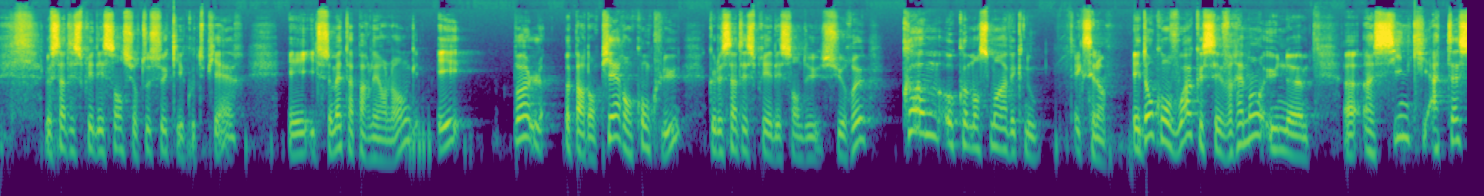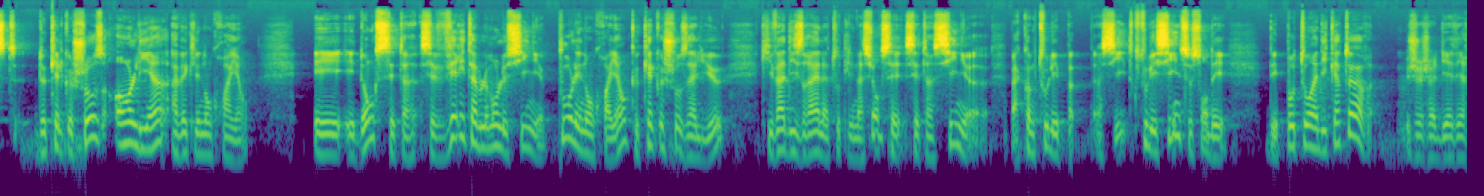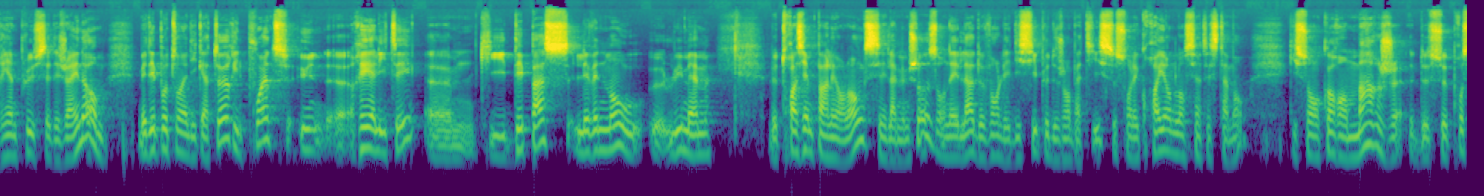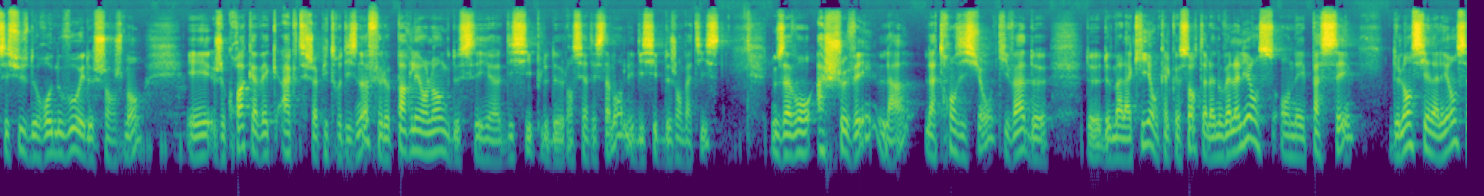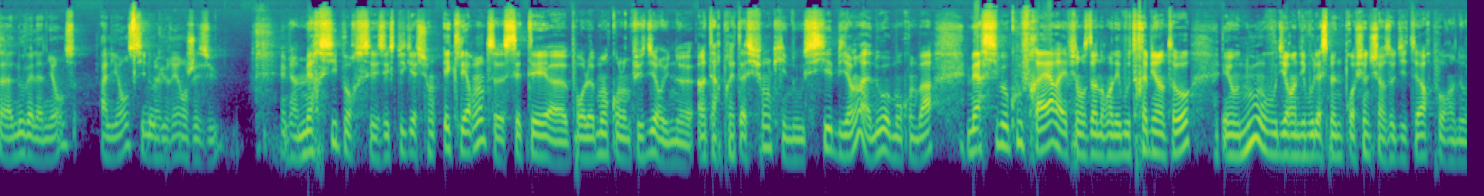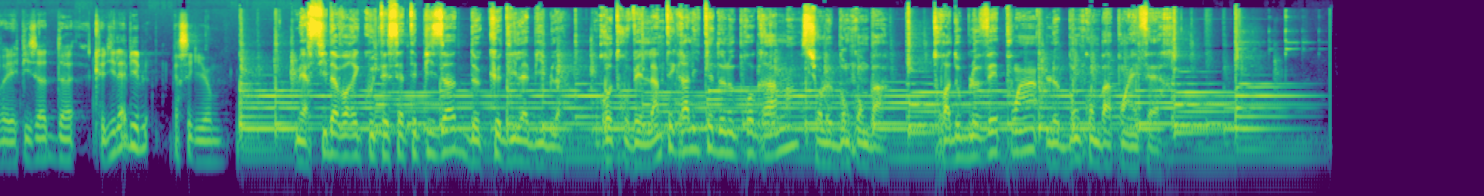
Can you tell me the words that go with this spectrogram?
le Saint-Esprit descend sur tous ceux qui écoutent Pierre, et ils se mettent à parler en langue, et Paul, euh, pardon, Pierre en conclut que le Saint-Esprit est descendu sur eux comme au commencement avec nous. Excellent. Et donc on voit que c'est vraiment une, euh, un signe qui atteste de quelque chose en lien avec les non-croyants. Et, donc, c'est véritablement le signe pour les non-croyants que quelque chose a lieu qui va d'Israël à toutes les nations. C'est un signe, euh, bah, comme tous les, tous les signes, ce sont des, des poteaux indicateurs. Je ne dis rien de plus, c'est déjà énorme. Mais des poteaux indicateurs, ils pointent une euh, réalité euh, qui dépasse l'événement lui-même. Le troisième parler en langue, c'est la même chose. On est là devant les disciples de Jean-Baptiste. Ce sont les croyants de l'Ancien Testament qui sont encore en marge de ce processus de renouveau et de changement. Et je crois qu'avec Acte chapitre 19 et le parler en langue de ces euh, disciples de l'Ancien Testament, les disciples de Jean-Baptiste, nous avons achevé là la transition qui va de, de, de Malachie en quelque sorte à la Nouvelle Alliance. On est passé de l'ancienne alliance à la nouvelle alliance, alliance inaugurée en Jésus. Eh bien, merci pour ces explications éclairantes. C'était, euh, pour le moins qu'on puisse dire, une interprétation qui nous sied bien, à nous, au Bon Combat. Merci beaucoup, frère, et puis on se donne rendez-vous très bientôt. Et nous, on vous dit rendez-vous la semaine prochaine, chers auditeurs, pour un nouvel épisode de Que dit la Bible. Merci, Guillaume. Merci d'avoir écouté cet épisode de Que dit la Bible. Retrouvez l'intégralité de nos programmes sur Le Bon Combat. www.leboncombat.fr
